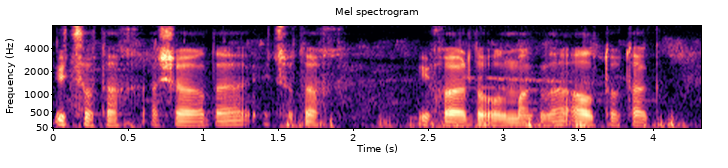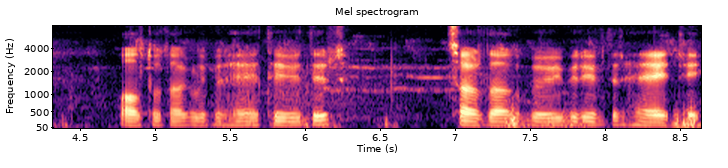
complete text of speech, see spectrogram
3 otaq aşağıda, 3 otaq yukarıda olmakla 6 otak 6 otaklı bir həyət evidir. Çardağı böyük bir evdir, həyəti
